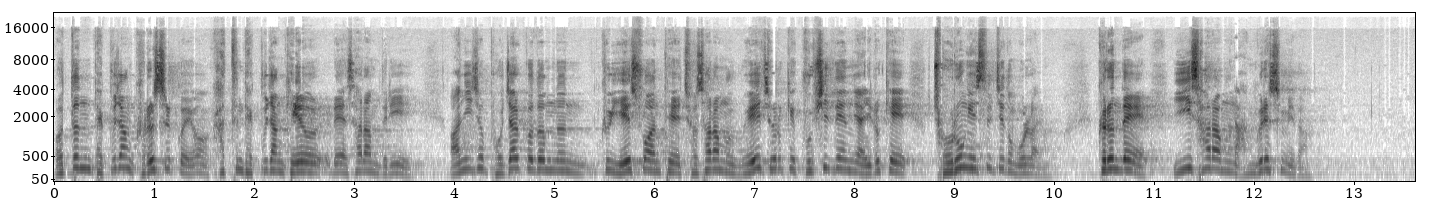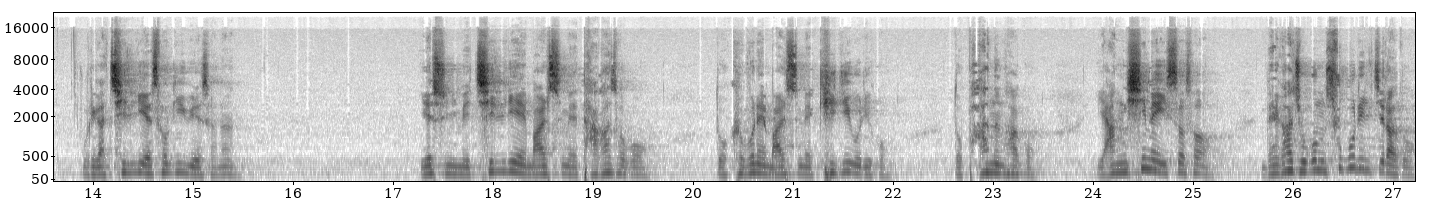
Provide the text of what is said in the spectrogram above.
어떤 백부장 그랬을 거예요. 같은 백부장 계열의 사람들이 아니 저 보잘것없는 그 예수한테 저 사람은 왜 저렇게 굽실대느냐 이렇게 조롱했을지도 몰라요. 그런데 이 사람은 안 그랬습니다. 우리가 진리에 서기 위해서는 예수님의 진리의 말씀에 다가서고 또 그분의 말씀에 귀 기울이고 또 반응하고 양심에 있어서 내가 조금 수구릴지라도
